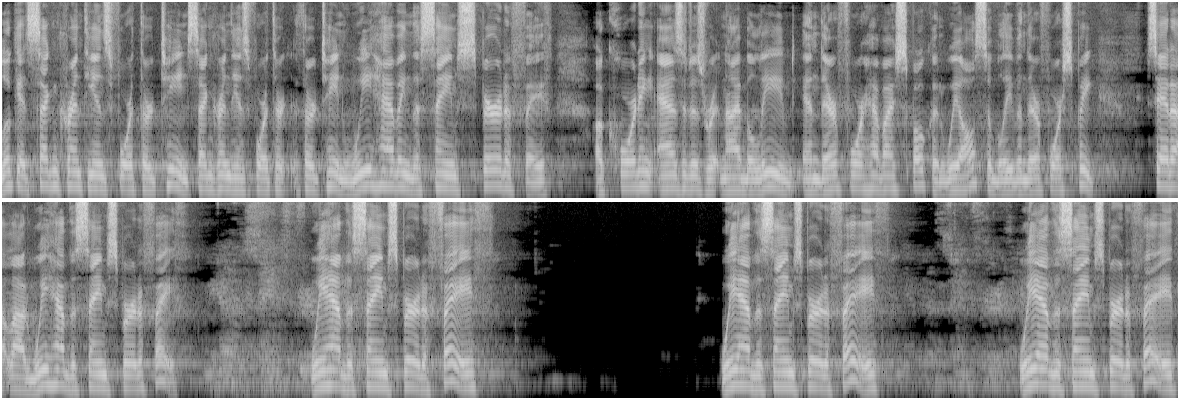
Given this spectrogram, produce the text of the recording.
Look at 2 Corinthians 4.13. 2 Corinthians 4.13. We having the same spirit of faith, according as it is written, I believed, and therefore have I spoken. We also believe and therefore speak. Say it out loud. We have the same spirit of faith. We have the same spirit, we have the same spirit of faith. We have the same spirit of faith. We have the same spirit of faith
